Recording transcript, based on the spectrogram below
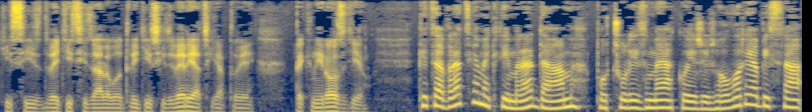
tisíc, dve tisíc alebo tri tisíc veriacich a to je pekný rozdiel. Keď sa vraciame k tým radám, počuli sme, ako Ježiš hovorí, aby sa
